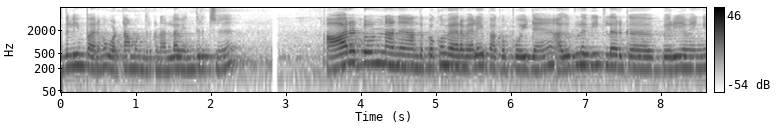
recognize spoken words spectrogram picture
இதுலேயும் பாருங்கள் ஒட்டாமல் வந்திருக்கு. நல்லா வெந்துருச்சு. ஆறட்டும்னு நான் அந்த பக்கம் வேறு வேலையை பார்க்க போயிட்டேன். அதுக்குள்ளே வீட்டில் இருக்க பெரியவங்க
